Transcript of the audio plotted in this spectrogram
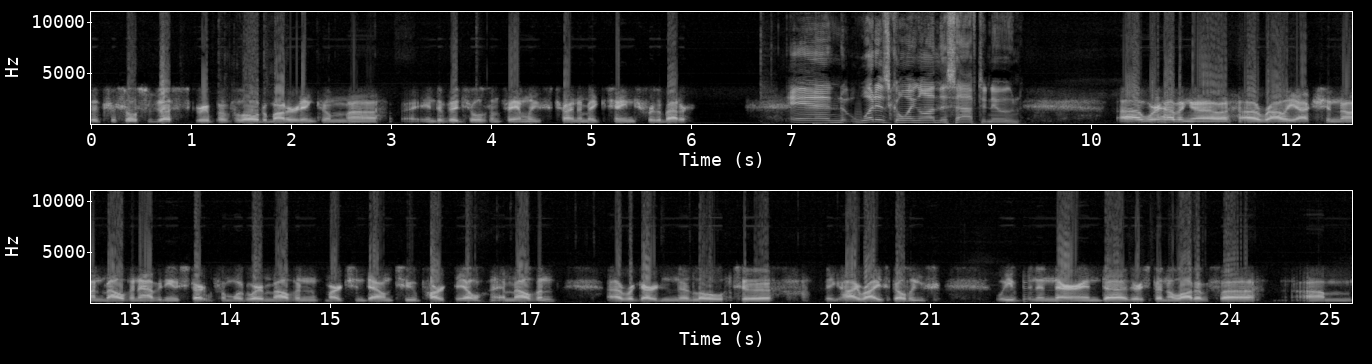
it's a social justice group of low to moderate income uh, individuals and families trying to make change for the better. And what is going on this afternoon? Uh, we're having a, a, rally action on Melvin Avenue, starting from Woodward Melvin, marching down to Parkdale and Melvin, uh, regarding the low to big high rise buildings. We've been in there, and uh, there's been a lot of uh, um,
